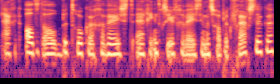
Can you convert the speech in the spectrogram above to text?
eigenlijk altijd al betrokken geweest en geïnteresseerd geweest in maatschappelijke vraagstukken.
